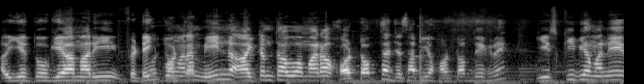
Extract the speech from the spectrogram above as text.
और ये तो हो गया हमारी फिटिंग जो हमारा मेन आइटम था वो हमारा हॉट टॉप था जैसा आप ये हॉट टॉप देख रहे हैं ये इसकी भी हमने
